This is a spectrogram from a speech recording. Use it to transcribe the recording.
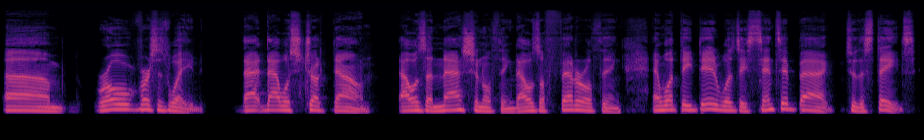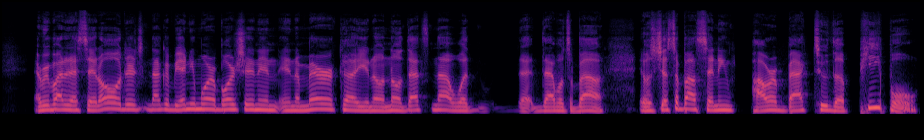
Um, Roe versus Wade that that was struck down. That was a national thing. That was a federal thing. And what they did was they sent it back to the states. Everybody that said, "Oh, there's not going to be any more abortion in in America," you know, no, that's not what that that was about. It was just about sending power back to the people,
